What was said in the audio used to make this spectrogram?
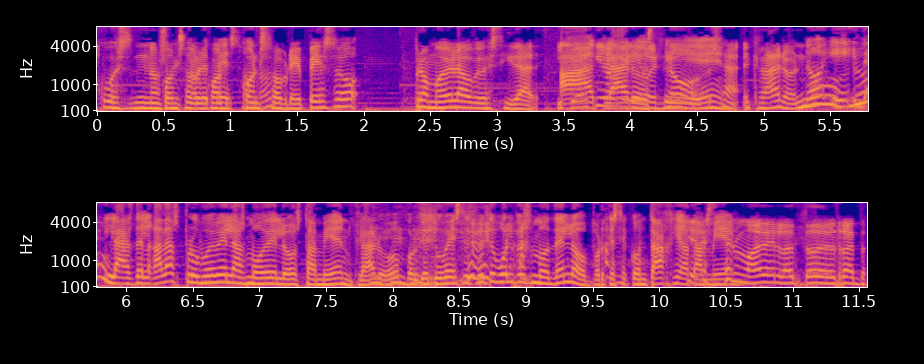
pues no Con sé, sobrepeso, con ¿no? sobrepeso promueve la obesidad. Y yo Ah, que claro, digo sí. no, o sea, claro, no, y no. las delgadas promueven las modelos también, claro, porque tú ves eso y te vuelves modelo, porque se contagia también. ser modelo todo el rato.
